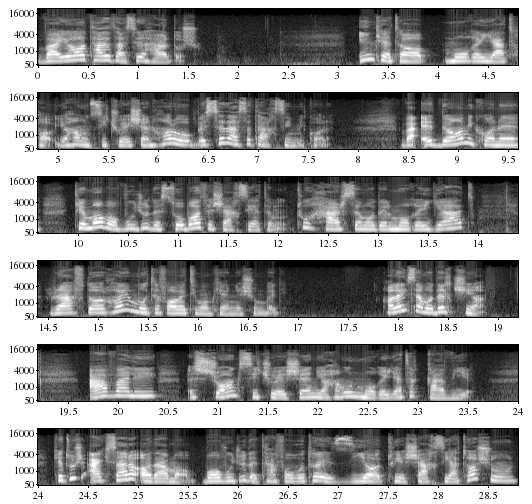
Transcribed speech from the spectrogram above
و یا تحت تاثیر هر دوشون. این کتاب موقعیت ها یا همون سیچویشن ها رو به سه دسته تقسیم می‌کنه و ادعا می‌کنه که ما با وجود ثبات شخصیتمون تو هر سه مدل موقعیت رفتارهای متفاوتی ممکن نشون بدیم. حالا این سه مدل چیان؟ اولی strong situation یا همون موقعیت قویه که توش اکثر آدما با وجود تفاوت‌های زیاد توی شخصیتاشون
